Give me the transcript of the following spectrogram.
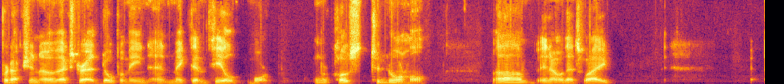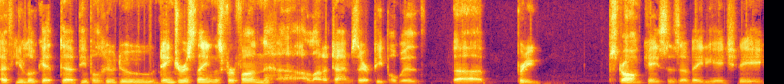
production of extra dopamine and make them feel more more close to normal. Um, you know that's why if you look at uh, people who do dangerous things for fun, uh, a lot of times they're people with uh, pretty strong cases of ADHD,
